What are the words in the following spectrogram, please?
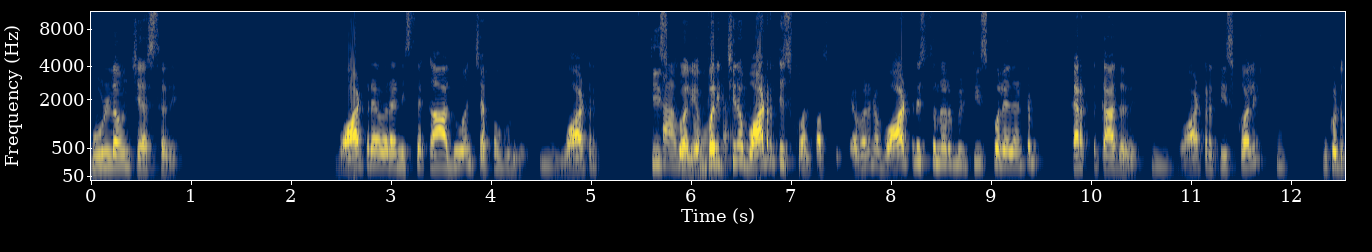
కూల్ డౌన్ చేస్తది. వాటర్ ఎవరైనా ఇస్తే కాదు అని చెప్పకూడదు. వాటర్ తీసుకోవాలి. తాగుతూ ఎవరు ఉండాలి. ఇచ్చినా వాటర్ తీసుకోవాలి ఫస్ట్. ఎవరైనా వాటర్ ఇస్తున్నారు మీరు తీసుకోలేదంటే కరెక్ట్ కాదు అది. వాటర్ తీసుకోవాలి. ఇంకోటి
